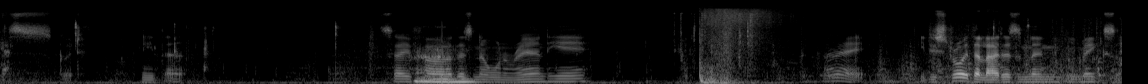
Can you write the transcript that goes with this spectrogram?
Yes, good. Need that. So far, Um. there's no one around here. Alright. You destroy the ladders and then you make some.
